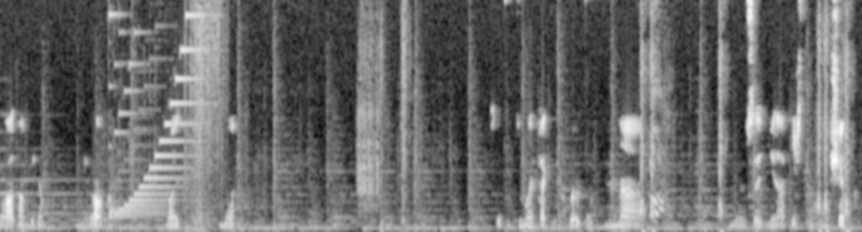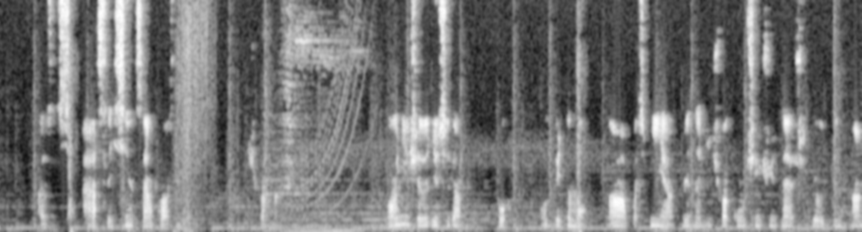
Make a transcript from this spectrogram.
Ладно берем. Не жалко ноль да. все-таки мы так их вырвем на минус один отлично вообще ассасин сам классный. Чувак. Он еще зайдет сюда. Фух он придумал а по спине блин один чувак вообще ничего не знает что делать. Блин а?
